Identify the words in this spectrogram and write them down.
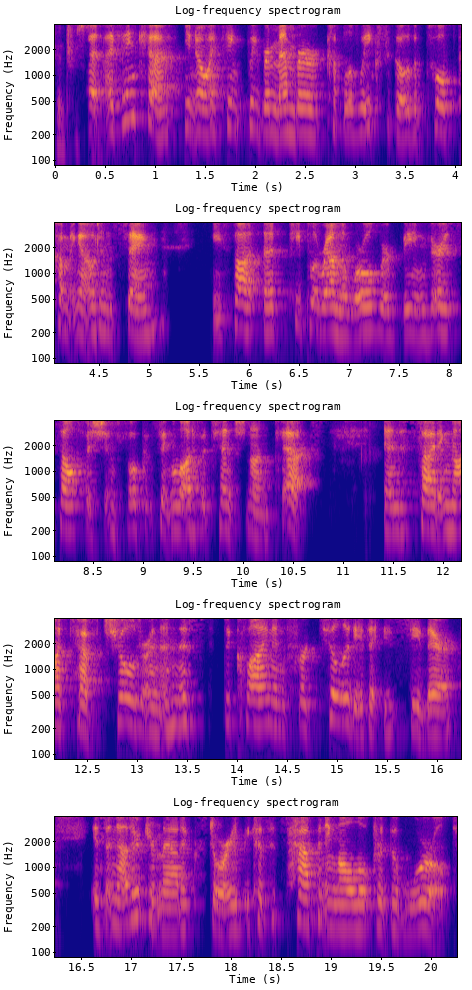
Interesting. But I think, uh, you know, I think we remember a couple of weeks ago the Pope coming out and saying he thought that people around the world were being very selfish and focusing a lot of attention on pets and deciding not to have children. And this decline in fertility that you see there is another dramatic story because it's happening all over the world.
